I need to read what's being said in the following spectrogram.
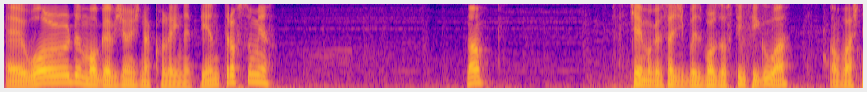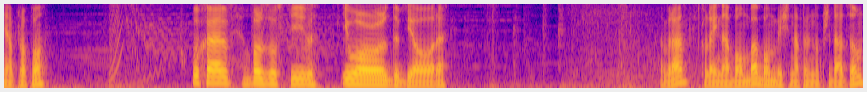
E, World mogę wziąć na kolejne piętro w sumie. No. Ciebie mogę wsadzić, bo jest Balls of Steel Piguła. O właśnie, a propos. Full Health, Balls of Steel i World biorę. Dobra, kolejna bomba. Bomby się na pewno przydadzą.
